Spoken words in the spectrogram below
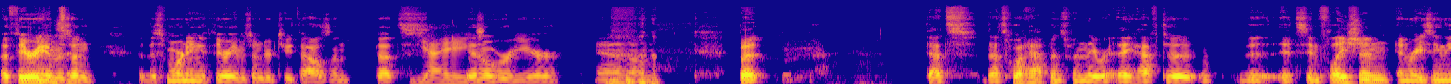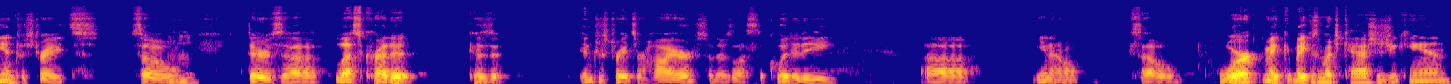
Ethereum is say- on this morning. Ethereum is under two thousand. That's Yikes. been over a year, and um, but that's that's what happens when they re- they have to. The, it's inflation and raising the interest rates. So Mhm. there's uh, less credit because interest rates are higher, so there's less liquidity. Uh, you know, so work make make as much cash as you can.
